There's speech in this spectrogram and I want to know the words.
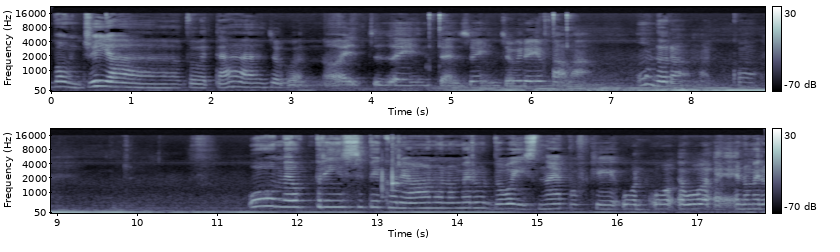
Bom dia, boa tarde, boa noite, gente. Gente, eu irei falar um dorama com o meu príncipe coreano número 2, né? Porque o, o, o é, número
